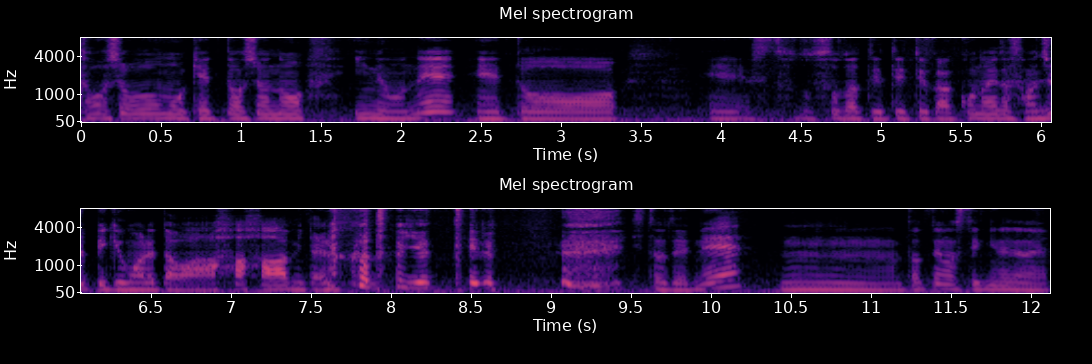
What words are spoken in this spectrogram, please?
統症も血統症の犬をね、えっ、ー、と、えー、育ててっていうか、この間30匹生まれたわ、はは、みたいなことを言ってる 人でね。うん、とっても素敵なじゃない。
